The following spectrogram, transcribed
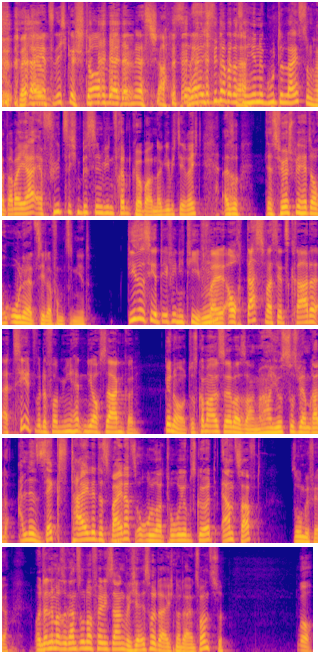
Wenn er jetzt nicht gestorben wäre, dann wäre es scheiße. Ja, ich finde aber, dass er hier eine gute Leistung hat. Aber ja, er fühlt sich ein bisschen wie ein Fremdkörper an, da gebe ich dir recht. Also, das Hörspiel hätte auch ohne Erzähler funktioniert. Dieses hier definitiv, weil auch das, was jetzt gerade erzählt wurde von mir, hätten die auch sagen können. Genau, das kann man alles selber sagen. Ah, Justus, wir haben gerade alle sechs Teile des Weihnachtsoratoriums gehört. Ernsthaft? So ungefähr. Und dann immer so ganz unauffällig sagen, welcher ist heute eigentlich nur der 21. Oh.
